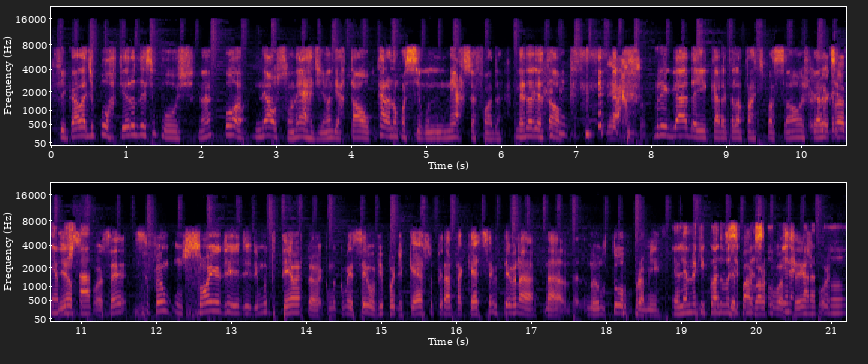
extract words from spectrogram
Ficar lá de porteiro desse post, né? Pô, Nelson, Nerd, Undertal. Cara, eu não consigo. Nerso é foda. Nerd Undertal. Nerso. Obrigado aí, cara, pela participação. Eu Espero que que, você tenha agradeço. gostado. pô. Você- isso foi um, um sonho de, de, de muito tempo, cara. Quando eu comecei a ouvir podcast, o Pirata Cast sempre teve na, na- no, no topo pra mim. Eu lembro que quando você começou agora a com ouvir, né, vocês, cara, pô. tu,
